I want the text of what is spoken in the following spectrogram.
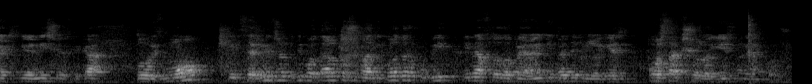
έχεις διανύσει ουσιαστικά το ρυθμό και τη θερμίδα οτιδήποτε άλλο, το σημαντικότερο που πει είναι αυτό εδώ πέρα. Είναι οι πέντε επιλογές. Πώς θα αξιολογήσει τον εαυτός σου.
